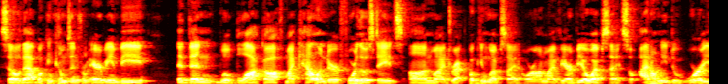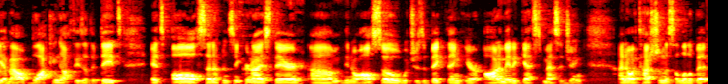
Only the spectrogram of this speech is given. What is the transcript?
so that booking comes in from Airbnb it then will block off my calendar for those dates on my direct booking website or on my VRBO website. So I don't need to worry about blocking off these other dates. It's all set up and synchronized there. Um, you know, also, which is a big thing here, automated guest messaging. I know I touched on this a little bit.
